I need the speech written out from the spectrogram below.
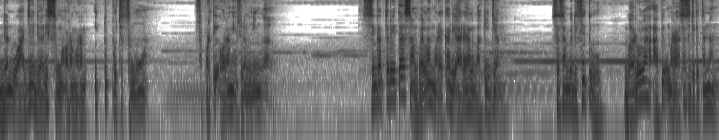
dan wajah dari semua orang-orang itu pucat semua, seperti orang yang sudah meninggal. Singkat cerita, sampailah mereka di area lembah Kijang. Sesampai di situ, barulah Apip merasa sedikit tenang.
